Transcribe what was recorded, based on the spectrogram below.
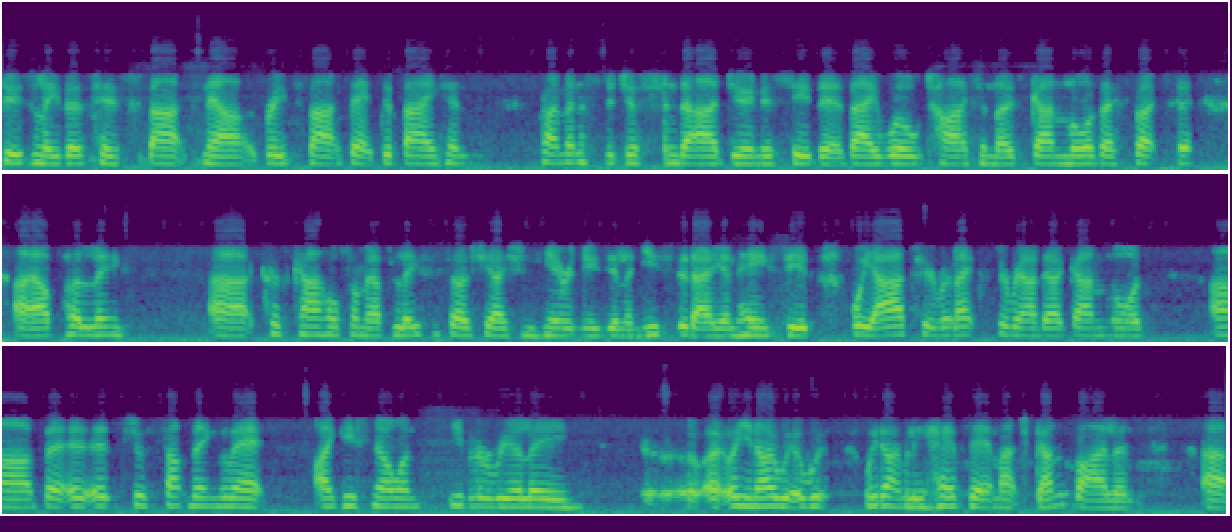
Certainly, this has sparked now, re-sparked that debate, and Prime Minister Jacinda Ardern has said that they will tighten those gun laws. I spoke to uh, our police uh, Chris Cahill from our police association here in New Zealand yesterday, and he said we are too relaxed around our gun laws. Uh, but it's just something that I guess no one's ever really, uh, you know, we, we, don't really have that much gun violence uh,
